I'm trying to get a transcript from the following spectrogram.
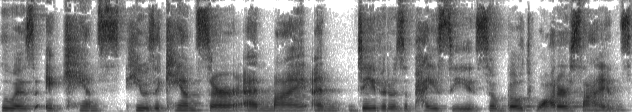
who was a cancer. He was a Cancer, and my and David was a Pisces, so both water signs.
